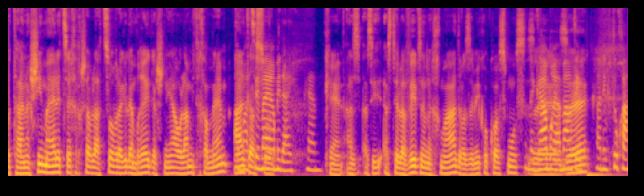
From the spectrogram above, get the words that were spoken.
את האנשים האלה צריך עכשיו לעצור ולהגיד להם, רגע, שנייה, העולם מתחמם, אל תעשו. רצים מהר מדי, כן. כן, אז, אז, אז תל אביב זה נחמד, אבל זה מיקרו-קוסמוס. לגמרי, זה, אמרתי, זה... אני בטוחה.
